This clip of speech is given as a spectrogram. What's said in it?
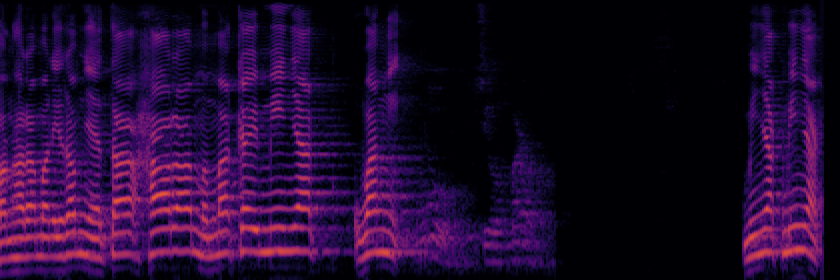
pengharaman ihram nyata haram memakai minyak wangi. Minyak-minyak.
